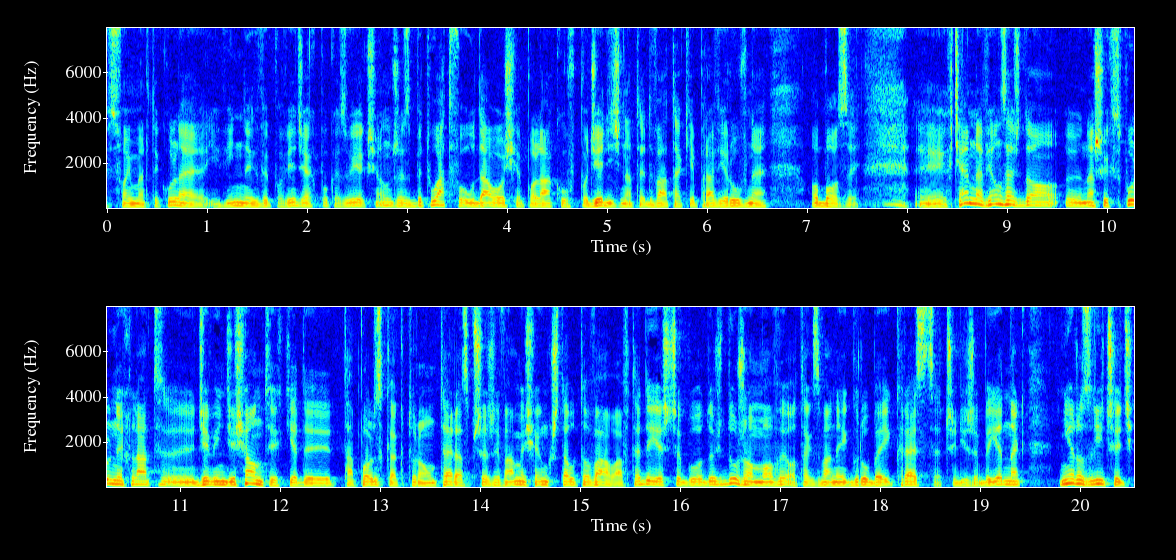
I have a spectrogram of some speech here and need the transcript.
W swoim artykule i w innych wypowiedziach pokazuje ksiądz, że zbyt łatwo udało się Polaków podzielić na te dwa takie prawie równe obozy. E, Chciałem nawiązać do e, naszych wspólnych lat e, 90., kiedy ta Polska, którą teraz przeżywamy, się kształtowała. Wtedy jeszcze było dość dużo mowy o tak zwanej grubej kresce, czyli żeby jednak nie rozliczyć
